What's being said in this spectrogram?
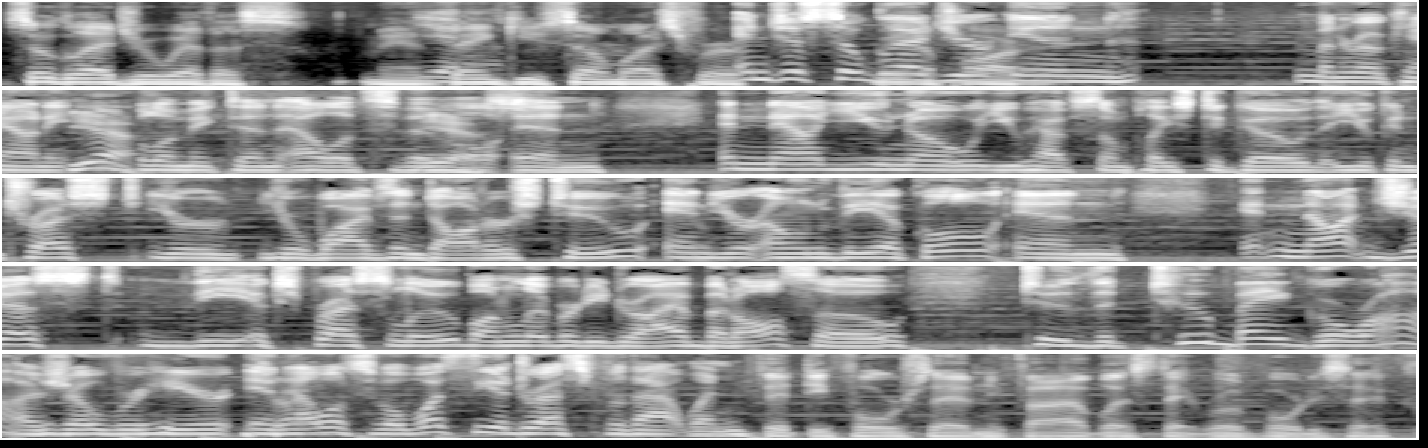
so glad you're with us, man. Yeah. Thank you so much for and just so glad you're in Monroe County, Yeah. Bloomington, Ellettsville, Yes. and and now you know you have some place to go that you can trust your your wives and daughters to, and your own vehicle, and, and not just the Express Lube on Liberty Drive, but also to the Two Bay Garage over here in right. Ellettsville. What's the address for that one? Fifty four seventy five West State Road forty six.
